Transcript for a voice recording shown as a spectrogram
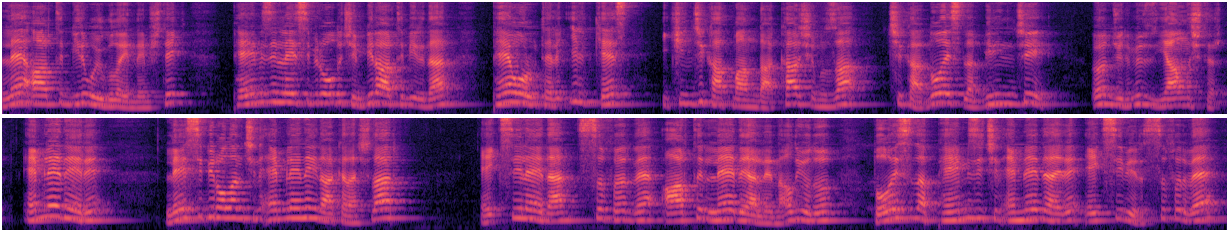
L artı 1'i uygulayın demiştik. P'mizin L'si 1 olduğu için 1 artı 1'den P orbitali ilk kez ikinci katmanda karşımıza çıkar. Dolayısıyla birinci öncülümüz yanlıştır. ML değeri L'si 1 olan için ML neydi arkadaşlar? Eksi L'den 0 ve artı L değerlerini alıyordu. Dolayısıyla P'miz için ML değeri eksi 1, 0 ve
